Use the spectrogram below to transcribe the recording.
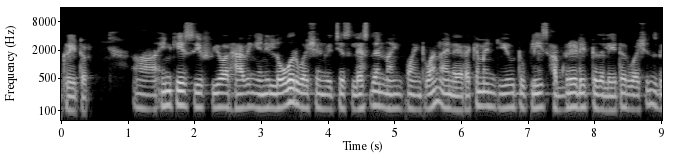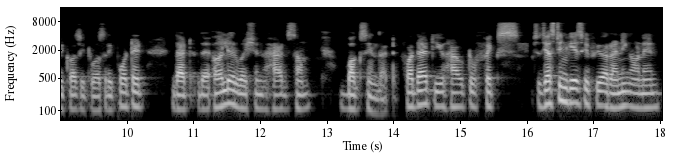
greater. Uh, in case if you are having any lower version which is less than 9.1 and i recommend you to please upgrade it to the later versions because it was reported that the earlier version had some bugs in that. For that you have to fix so just in case if you are running on an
